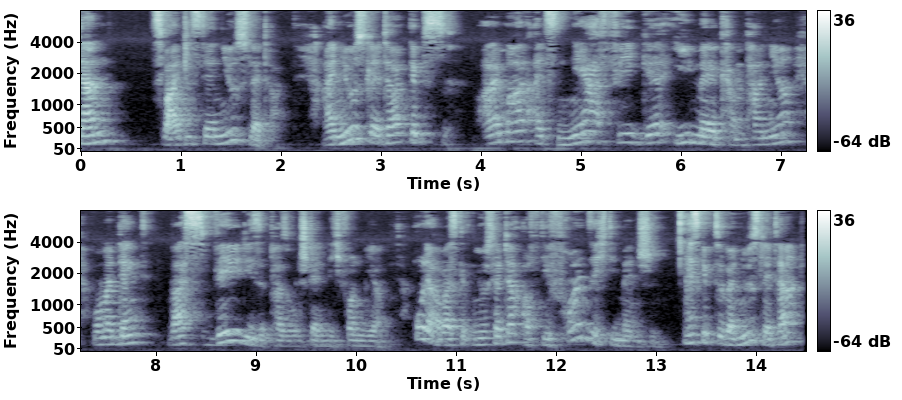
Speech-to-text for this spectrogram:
Dann zweitens der Newsletter. Ein Newsletter gibt's einmal als nervige E-Mail-Kampagne, wo man denkt, Was will diese Person ständig von mir? Oder aber es gibt Newsletter, auf die freuen sich die Menschen. Es gibt sogar Newsletter,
